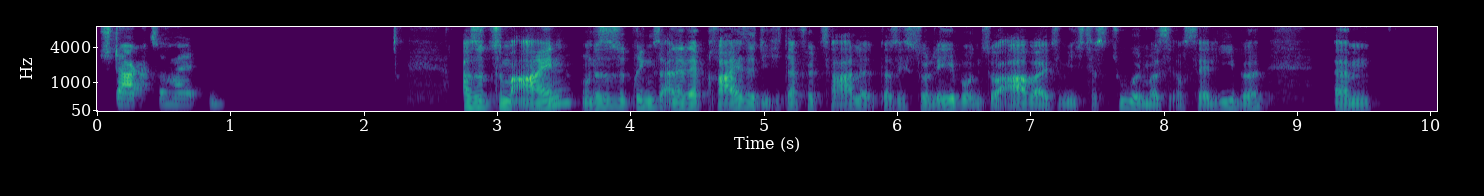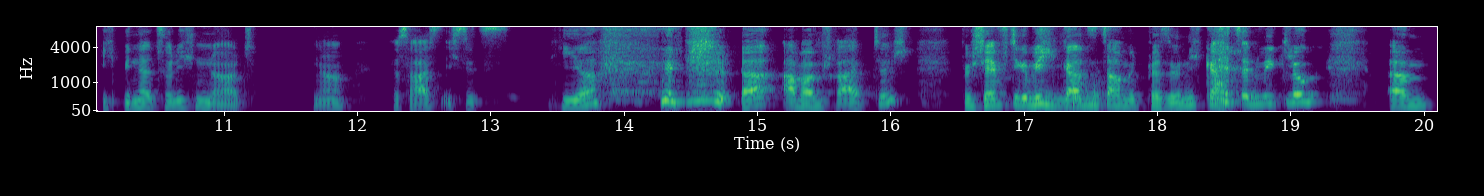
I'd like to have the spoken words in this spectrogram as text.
stark zu halten? Also zum einen, und das ist übrigens einer der Preise, die ich dafür zahle, dass ich so lebe und so arbeite, wie ich das tue und was ich auch sehr liebe, ähm, ich bin natürlich ein Nerd. Ja? Das heißt, ich sitze hier ja, am Schreibtisch, beschäftige mich den ganzen Tag mit Persönlichkeitsentwicklung, ähm,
